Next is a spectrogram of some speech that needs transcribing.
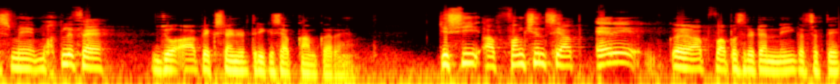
اس میں مختلف ہے جو آپ ایک اسٹینڈرڈ طریقے سے آپ کام کر رہے ہیں کسی آپ فنکشن سے آپ ایرے آپ واپس ریٹرن نہیں کر سکتے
